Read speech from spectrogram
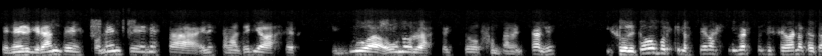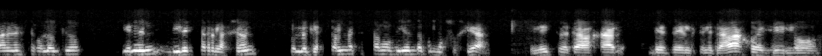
tener grandes exponentes en esta, en esta materia va a ser sin duda uno de los aspectos fundamentales y sobre todo porque los temas diversos que se van a tratar en este coloquio tienen directa relación con lo que actualmente estamos viviendo como sociedad. El hecho de trabajar desde el teletrabajo, desde los,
